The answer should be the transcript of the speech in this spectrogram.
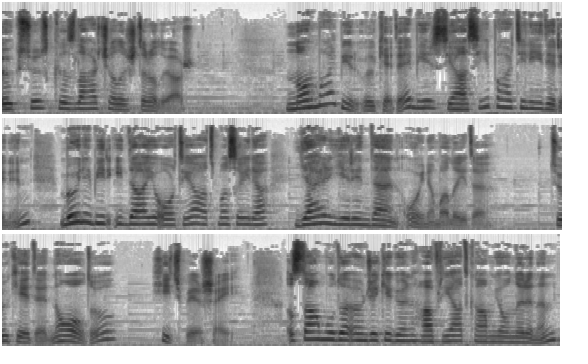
öksüz kızlar çalıştırılıyor. Normal bir ülkede bir siyasi parti liderinin böyle bir iddiayı ortaya atmasıyla yer yerinden oynamalıydı. Türkiye'de ne oldu? Hiçbir şey. İstanbul'da önceki gün hafriyat kamyonlarının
